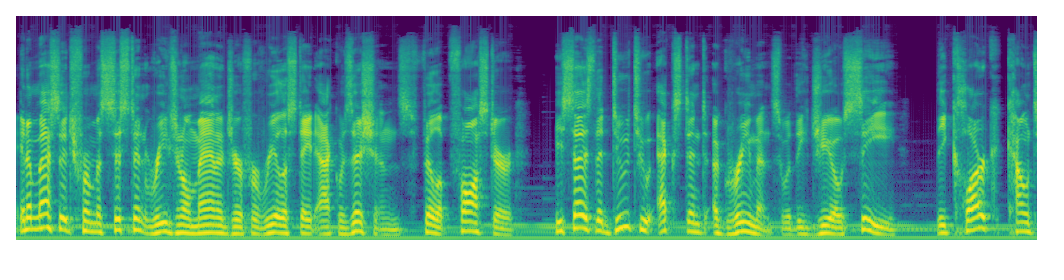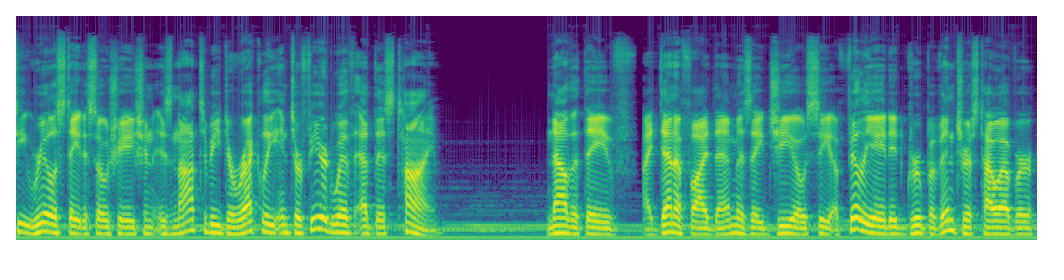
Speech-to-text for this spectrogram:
In a message from Assistant Regional Manager for Real Estate Acquisitions, Philip Foster, he says that due to extant agreements with the GOC, the Clark County Real Estate Association is not to be directly interfered with at this time. Now that they've identified them as a GOC affiliated group of interest, however,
